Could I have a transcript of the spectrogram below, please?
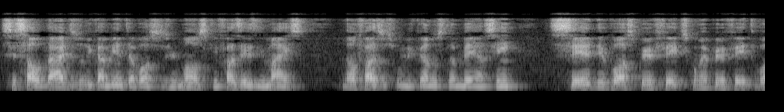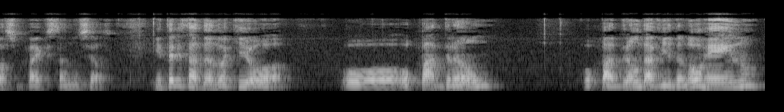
Se saudardes unicamente a vossos irmãos, que fazeis demais? Não faz os publicanos também assim? Sede vós perfeitos, como é perfeito vosso Pai que está nos céus. Então ele está dando aqui o, o, padrão, o padrão da vida no reino,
